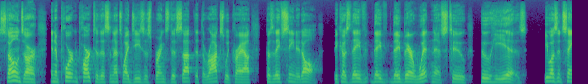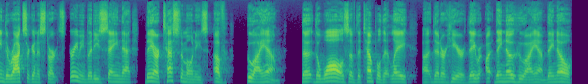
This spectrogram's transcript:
Stones are an important part to this, and that's why Jesus brings this up that the rocks would cry out because they've seen it all, because they've, they've, they bear witness to who He is. He wasn't saying the rocks are going to start screaming, but He's saying that they are testimonies of who I am the, the walls of the temple that lay uh, that are here, they, uh, they know who I am. They know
